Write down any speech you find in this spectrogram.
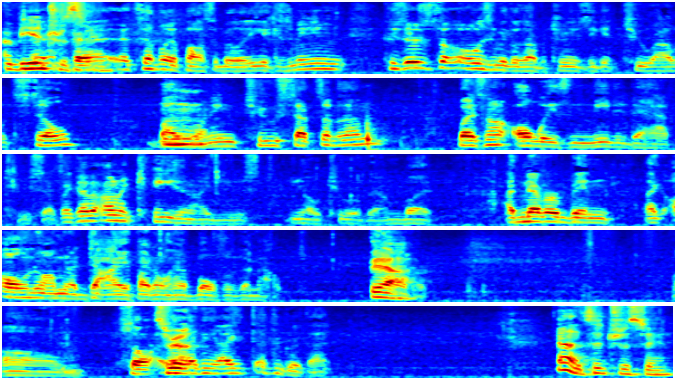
That'd be interesting. That- That's definitely a possibility because I mean, because there's always gonna be those opportunities to get two out still by Mm-hmm. running two sets of them, but it's not always needed to have two sets. Like on occasion, I've used you know two of them, but I've never been like, oh no, I'm gonna die if I don't have both of them out. Yeah. Um. So. I, I think I, I agree with that. Yeah, it's interesting.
